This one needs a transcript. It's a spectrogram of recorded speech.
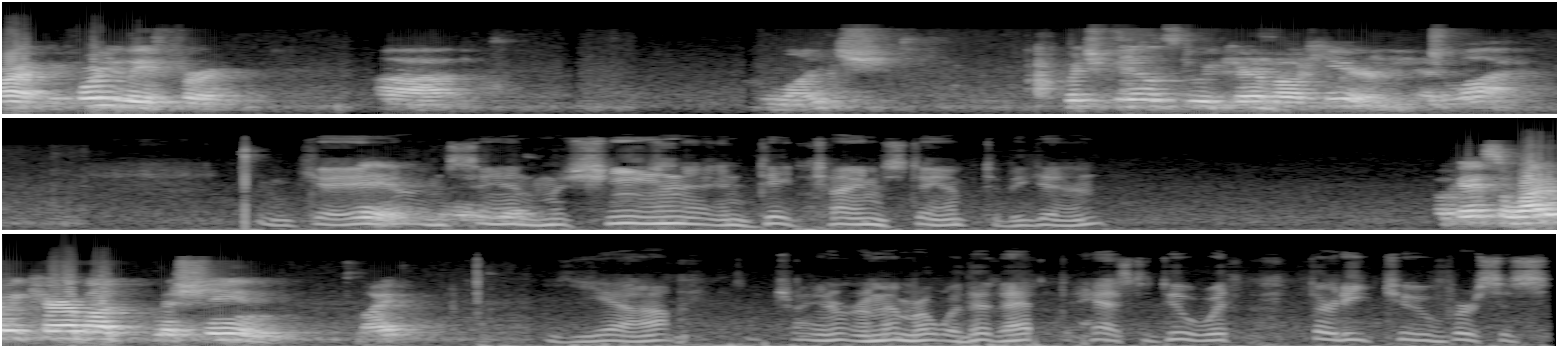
All right, before you leave for uh, lunch, which fields do we care about here and why? Okay, Yeah, I'm yeah, saying yeah. machine and date timestamp to begin. Okay, so why do we care about machine, Mike? Yeah, I'm trying to remember whether that has to do with 32 versus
